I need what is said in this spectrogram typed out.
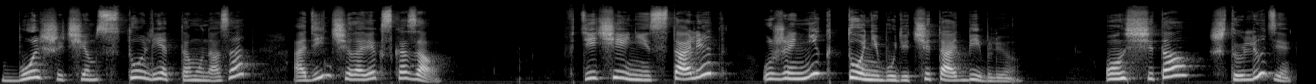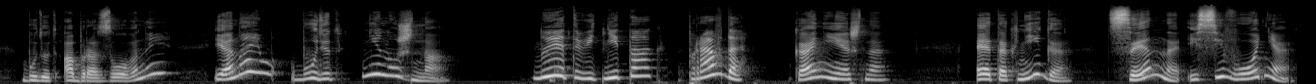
Больше чем сто лет тому назад один человек сказал, в течение ста лет уже никто не будет читать Библию. Он считал, что люди будут образованные, и она им будет не нужна. Но это ведь не так, правда? Конечно. Эта книга ценна и сегодня.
